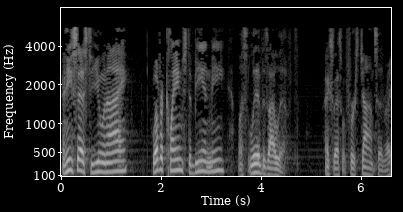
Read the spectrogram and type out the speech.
And he says to you and I, whoever claims to be in me must live as I lived. Actually, that's what First John said, right?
